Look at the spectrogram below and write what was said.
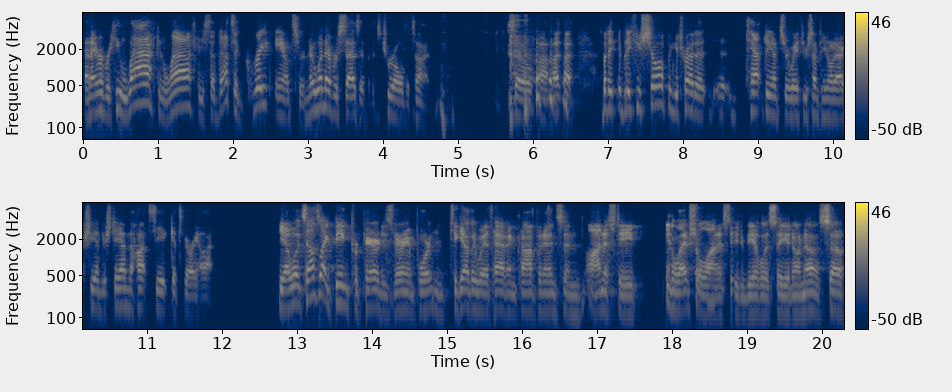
And I remember he laughed and laughed. He said, that's a great answer. No one ever says it, but it's true all the time. So, uh, I, I, but it, but if you show up and you try to uh, tap dance your way through something you don't actually understand, the hot seat gets very hot. Yeah, well, it sounds like being prepared is very important, together with having confidence and honesty intellectual mm-hmm. honesty to be able to say you don't know. So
